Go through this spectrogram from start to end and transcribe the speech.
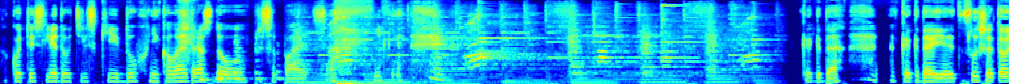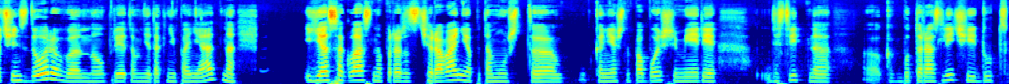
какой-то исследовательский дух Николая Дроздова просыпается. Когда, когда я это слышу, это очень здорово, но при этом мне так непонятно. Я согласна про разочарование, потому что, конечно, по большей мере, действительно, Э, как будто различия идут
